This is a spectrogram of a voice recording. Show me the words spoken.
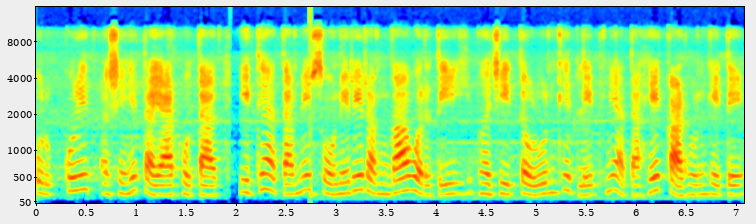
कुरकुरीत असे हे तयार होतात. इथे आता मी सोनेरी रंगावरती भजी तळून घेतलीत मी आता हे काढून घेते.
